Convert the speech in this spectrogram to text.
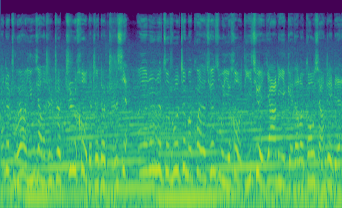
但这主要影响的是这之后的这段直线。当杨真顺做出了这么快的圈速以后，的确压力给到了高翔这边。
